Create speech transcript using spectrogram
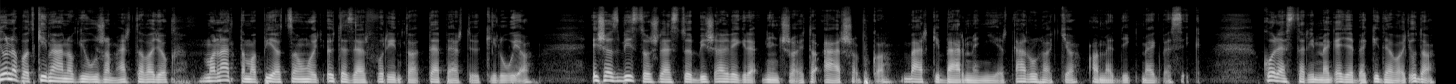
Jó napot kívánok, Józsa Márta vagyok. Ma láttam a piacon, hogy 5000 forint a tepertő kilója. És az biztos lesz több is, elvégre nincs rajta ársapka. Bárki bármennyiért árulhatja, ameddig megveszik koleszterin meg egyebek ide vagy oda,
